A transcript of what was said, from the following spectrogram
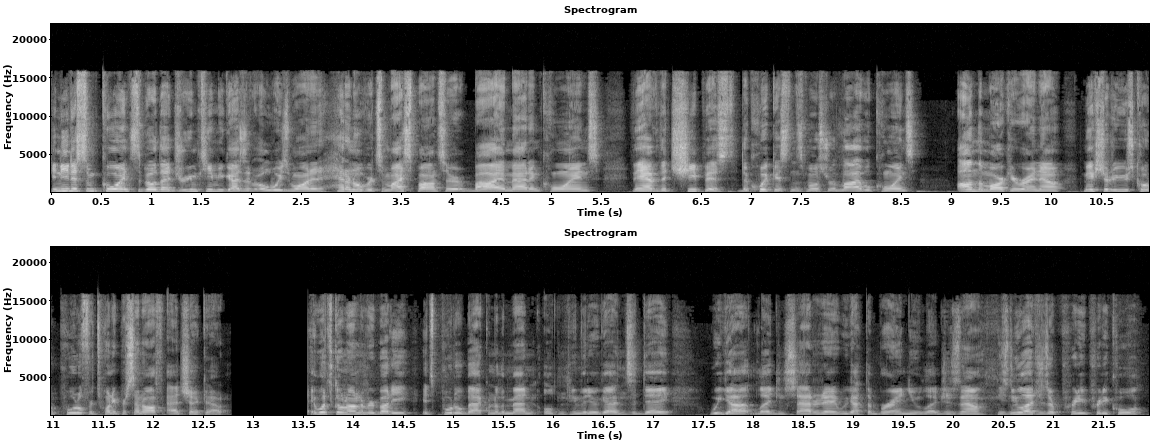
In need of some coins to build that dream team you guys have always wanted, head on over to my sponsor, Buy Madden Coins. They have the cheapest, the quickest, and most reliable coins on the market right now. Make sure to use code POODLE for 20% off at checkout. Hey, what's going on, everybody? It's Poodle back with another Madden Ultimate Team video, guys. And today, we got Legends Saturday. We got the brand new Legends now. These new Legends are pretty, pretty cool.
